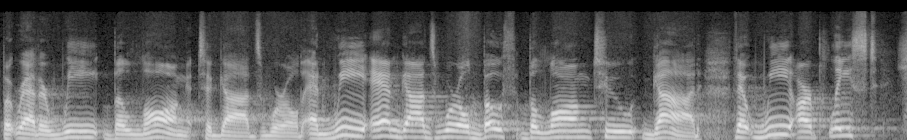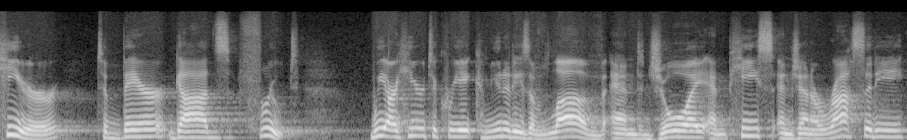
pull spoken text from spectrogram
but rather we belong to God's world. And we and God's world both belong to God. That we are placed here to bear God's fruit we are here to create communities of love and joy and peace and generosity,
